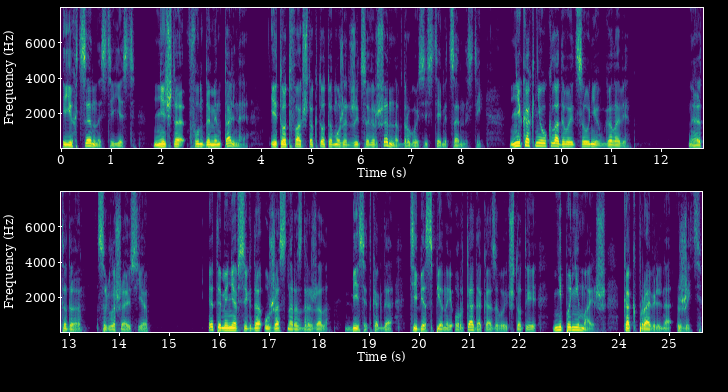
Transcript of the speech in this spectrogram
и их ценности есть нечто фундаментальное, и тот факт, что кто-то может жить совершенно в другой системе ценностей, никак не укладывается у них в голове. Это да, соглашаюсь я. Это меня всегда ужасно раздражало. Бесит, когда тебе с пеной у рта доказывают, что ты не понимаешь, как правильно жить.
